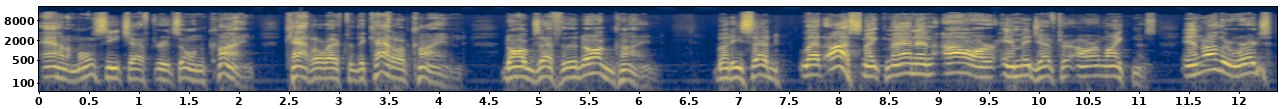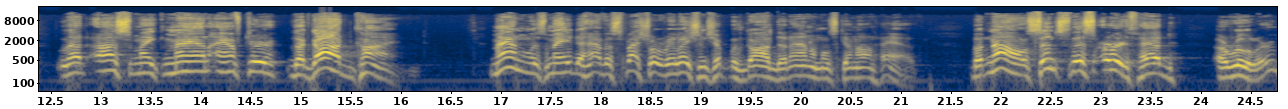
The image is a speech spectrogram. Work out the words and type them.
animals, each after its own kind. Cattle after the cattle kind. Dogs after the dog kind. But he said, let us make man in our image after our likeness. In other words, let us make man after the God kind. Man was made to have a special relationship with God that animals cannot have. But now, since this earth had a ruler,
